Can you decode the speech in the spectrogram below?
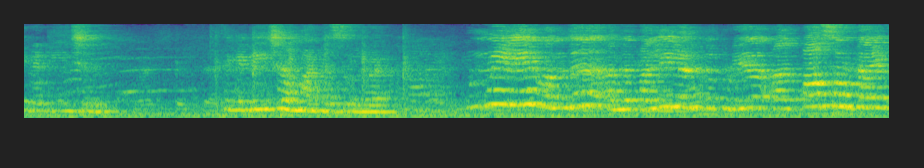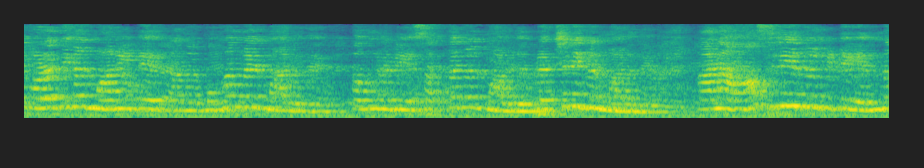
எங்க டீச்சர் எங்க டீச்சர் அம்மாட்ட சொல்லுவேன். உண்மையிலேயே பள்ளியில இருக்கக்கூடிய பாஸ் அவுட் ஆகி குழந்தைகள் மாறிட்டே இருக்காங்க. முகங்கள் மாறுது. அவங்களுடைய சத்தங்கள் மாறுது. பிரச்சனைகள் மாறுது. ஆனா ஆசிரியர்கள் கிட்ட எந்த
